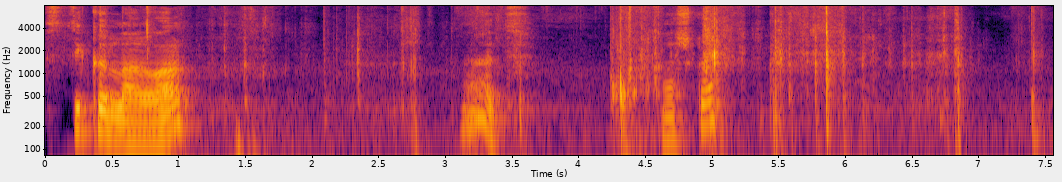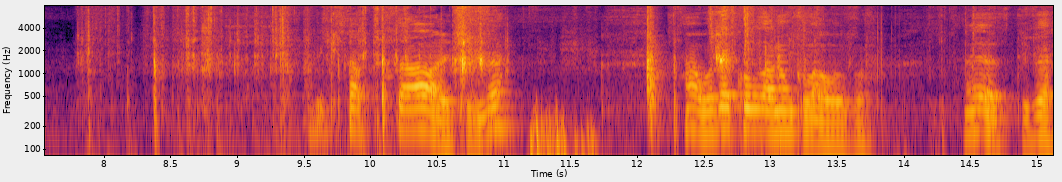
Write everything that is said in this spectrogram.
Stickerlar var. Evet. Başka? Bir kitapçık daha var içinde. Ha bu da kullanım kılavuzu. Evet güzel.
